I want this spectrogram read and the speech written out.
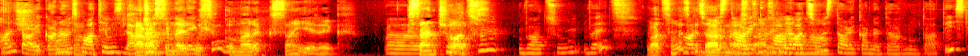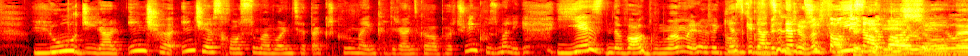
Քանի տարեկան է, մաթեմից լավ չկներեք։ 42-ին գումարը 23։ 24 66 66 66 կդառնա տարեկան, այս հա, տարի։ 66 տարեկան է դառնում տատիս, լուրջ իրան, ինչը, ինչ ես խոսում եմ, որ ինձ հետաքրքրում է ինքը դրանից գաղափար չունի, ինքը ուզում է լի։ Ես նվագում եմ, երեխեք, ես գնացել եմ Թիֆլիս նվագելու։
